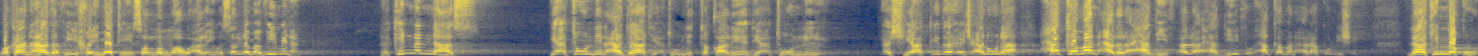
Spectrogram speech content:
وكان هذا في خيمته صلى الله عليه وسلم في منى. لكن الناس يأتون للعادات يأتون للتقاليد يأتون لأشياء كذا يجعلونها حكما على الأحاديث. الأحاديث حكما على كل شيء. لكن نقول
